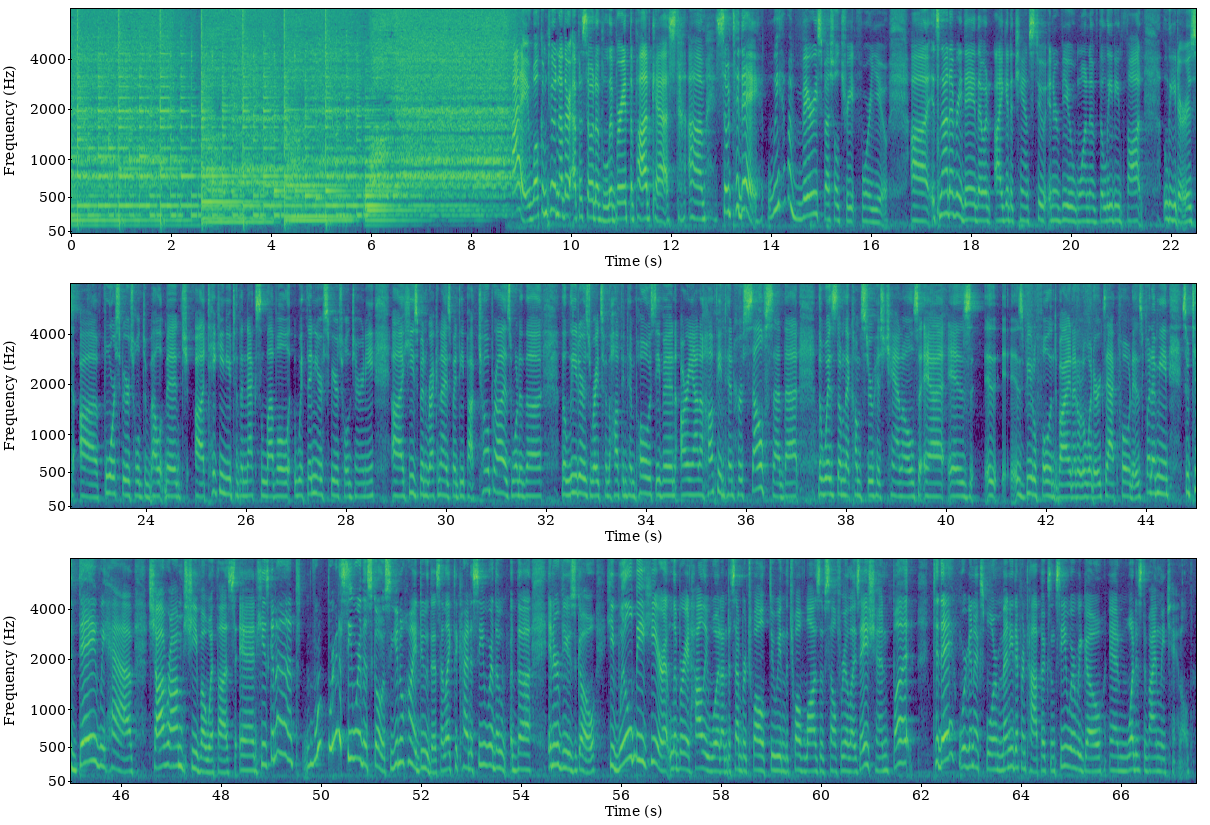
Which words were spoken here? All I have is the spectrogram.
Welcome to another episode of Liberate the Podcast. Um, so, today we have a very special treat for you. Uh, it's not every day that I get a chance to interview one of the leading thought leaders uh, for spiritual development, uh, taking you to the next level within your spiritual journey. Uh, he's been recognized by Deepak Chopra as one of the, the leaders, writes for the Huffington Post. Even Arianna Huffington herself said that the wisdom that comes through his channels uh, is is, beautiful and divine. I don't know what her exact quote is, but I mean, so today we have Shahram Shiva with us, and he's gonna, we're, we're gonna see where this goes. So you know how I do this. I like to kind of see where the, the interviews go. He will be here at Liberate Hollywood on December 12th doing the 12 Laws of Self-Realization, but Today, we're going to explore many different topics and see where we go and what is divinely channeled.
